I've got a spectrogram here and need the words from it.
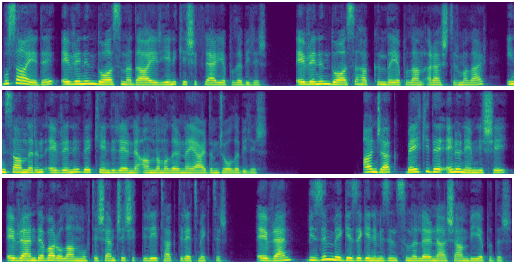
Bu sayede, evrenin doğasına dair yeni keşifler yapılabilir. Evrenin doğası hakkında yapılan araştırmalar, insanların evreni ve kendilerini anlamalarına yardımcı olabilir. Ancak, belki de en önemli şey, evrende var olan muhteşem çeşitliliği takdir etmektir. Evren, bizim ve gezegenimizin sınırlarını aşan bir yapıdır.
